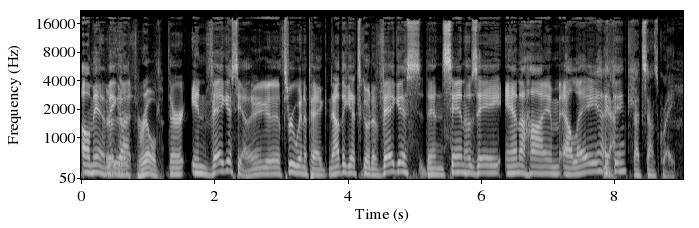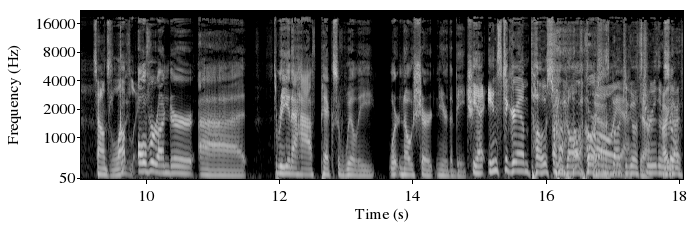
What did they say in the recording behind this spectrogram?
Oh man, They're, they they're got thrilled. They're in Vegas. Yeah, they're uh, through Winnipeg. Now they get to go to Vegas, then San Jose, Anaheim, LA, I Yeah, think. that sounds great. Sounds lovely. Over under uh, three and a half picks of Willie with no shirt near the beach. Yeah, Instagram post from golf course is Oh, about to yeah. go through the I got.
